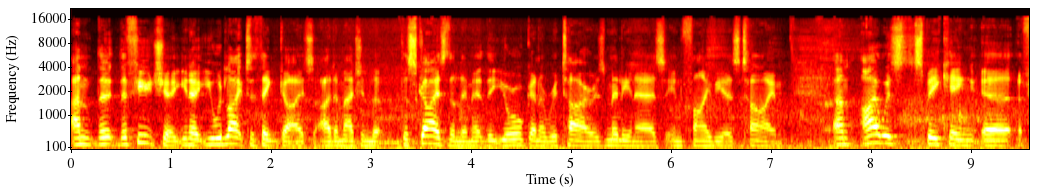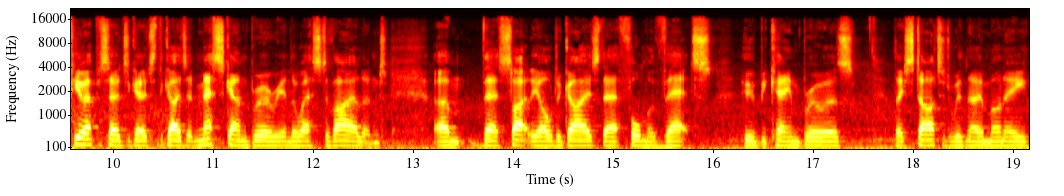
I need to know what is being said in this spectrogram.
And the the future, you know, you would like to think, guys. I'd imagine that the sky's the limit. That you're all going to retire as millionaires in five years' time. Um, I was speaking uh, a few episodes ago to the guys at Mescan Brewery in the west of Ireland. Um, they're slightly older guys. They're former vets who became brewers. They started with no money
